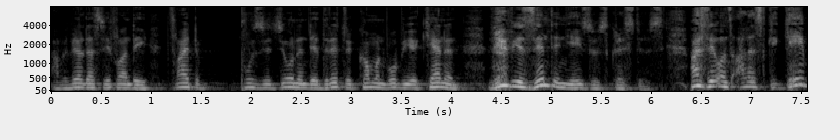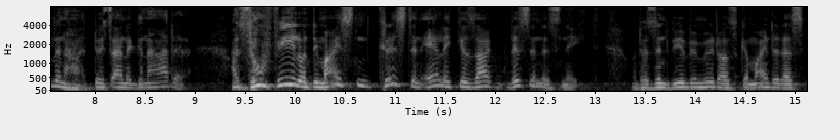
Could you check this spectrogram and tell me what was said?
Aber ich will, dass wir von der zweiten Position in der dritte kommen, wo wir erkennen, wer wir sind in Jesus Christus, was er uns alles gegeben hat durch seine Gnade. Also so viel und die meisten Christen, ehrlich gesagt, wissen es nicht. Und da sind wir bemüht als Gemeinde, das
